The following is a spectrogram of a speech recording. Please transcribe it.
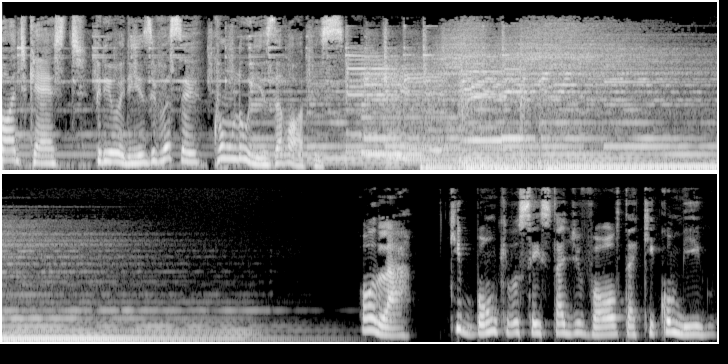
Podcast Priorize Você, com Luísa Lopes. Olá, que bom que você está de volta aqui comigo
